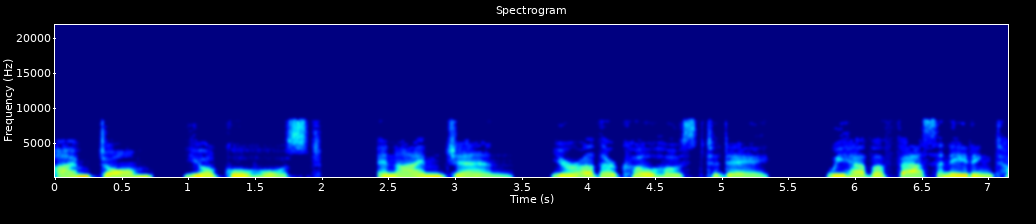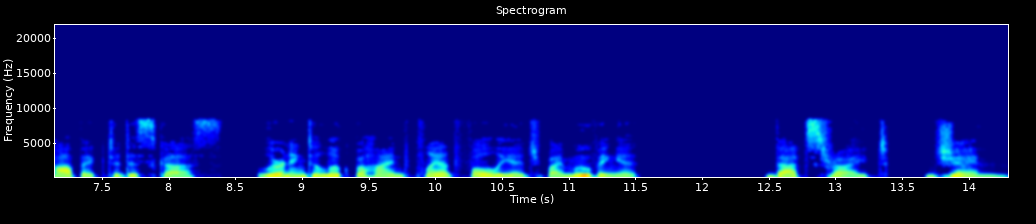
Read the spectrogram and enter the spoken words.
I'm Tom, your co host. And I'm Jen, your other co host today. We have a fascinating topic to discuss learning to look behind plant foliage by moving it. That's right, Jen.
